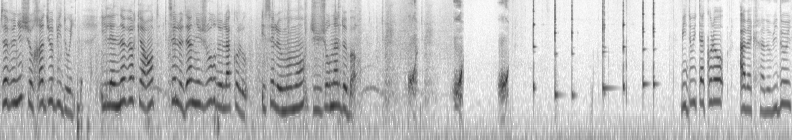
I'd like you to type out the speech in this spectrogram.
bienvenue sur Radio Bidouille. Il est 9h40, c'est le dernier jour de la colo et c'est le moment du journal de bord. Bidouille ta colo avec Radio Bidouille.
